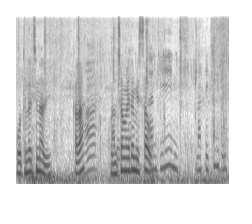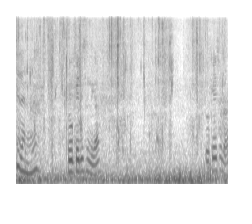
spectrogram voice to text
పోతుండే చిన్నది కదా? కొంచెం అయితే మిస్ అవ్వు. దానికి నాకు టెక్నిక్ తెలిసేదాన్ని. టూ కేజీస్ ఉందిగా? టూ కేజీస్ ఉందా?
